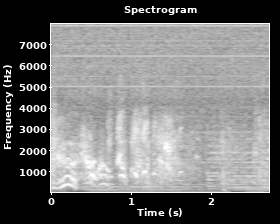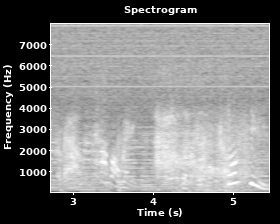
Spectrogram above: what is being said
Comfy.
